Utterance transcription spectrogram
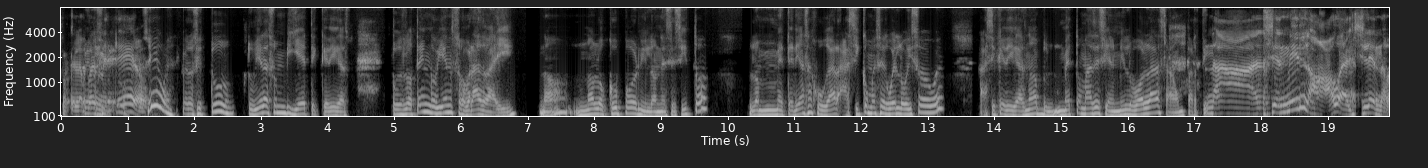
Porque lo puedes meter. sí, güey, pero si tú tuvieras un billete que digas, pues lo tengo bien sobrado ahí, ¿no? No lo ocupo ni lo necesito, lo meterías a jugar así como ese güey lo hizo, güey. Así que digas, no, pues, meto más de 100 mil bolas a un partido. No, 100 mil no, güey, el Chile no.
